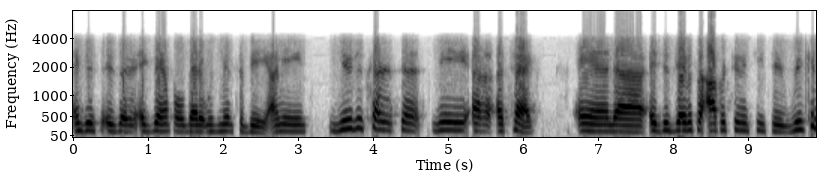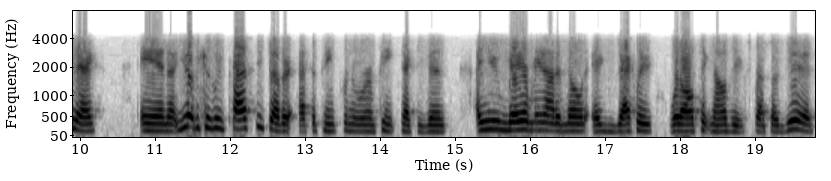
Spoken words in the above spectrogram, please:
and just is an example that it was meant to be. I mean, you just kind of sent me a, a text, and uh, it just gave us the opportunity to reconnect. And uh, you know, because we've passed each other at the Pinkpreneur and Pink Tech events, and you may or may not have known exactly what all Technology Expresso did.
